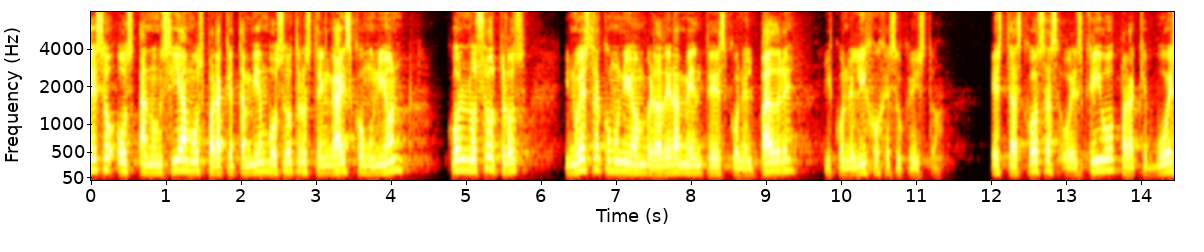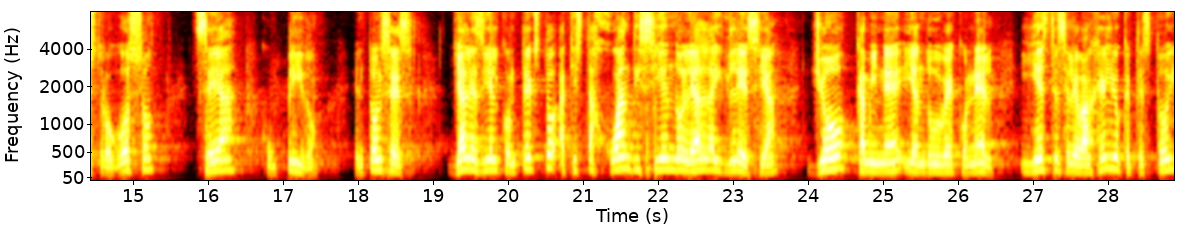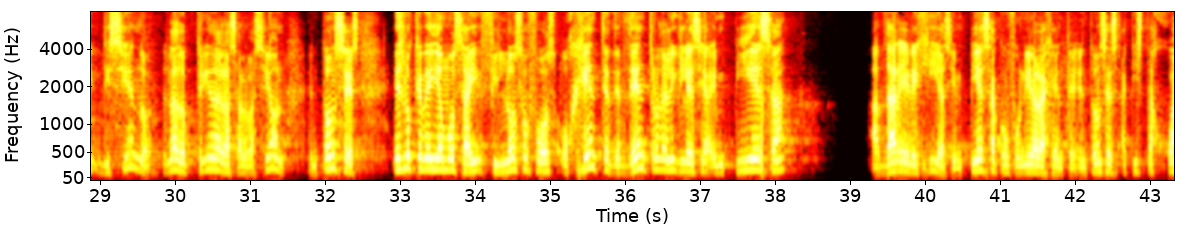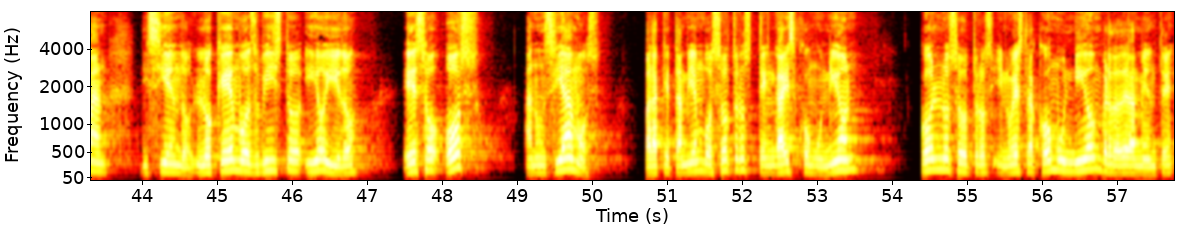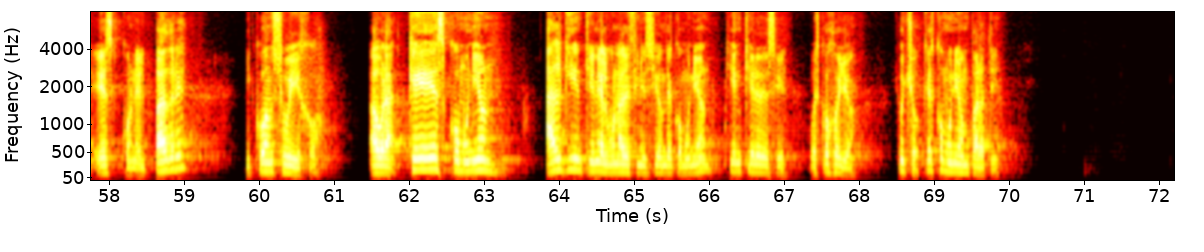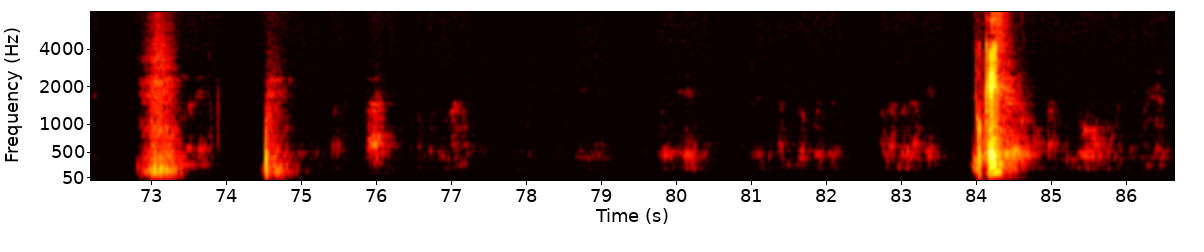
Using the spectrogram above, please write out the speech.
eso os anunciamos para que también vosotros tengáis comunión con nosotros y nuestra comunión verdaderamente es con el Padre y con el Hijo Jesucristo. Estas cosas os escribo para que vuestro gozo sea cumplido. Entonces, ya les di el contexto. Aquí está Juan diciéndole a la iglesia, yo caminé y anduve con él. Y este es el Evangelio que te estoy diciendo. Es la doctrina de la salvación. Entonces, es lo que veíamos ahí, filósofos o gente de dentro de la iglesia empieza a dar herejías y empieza a confundir a la gente. Entonces, aquí está Juan diciendo, lo que hemos visto y oído, eso os anunciamos para que también vosotros tengáis comunión con nosotros y nuestra comunión verdaderamente es con el Padre y con su Hijo. Ahora, ¿qué es comunión? ¿Alguien tiene alguna definición de comunión? ¿Quién quiere decir? O escojo yo. Chucho, ¿qué es comunión para ti? ¿Ok?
